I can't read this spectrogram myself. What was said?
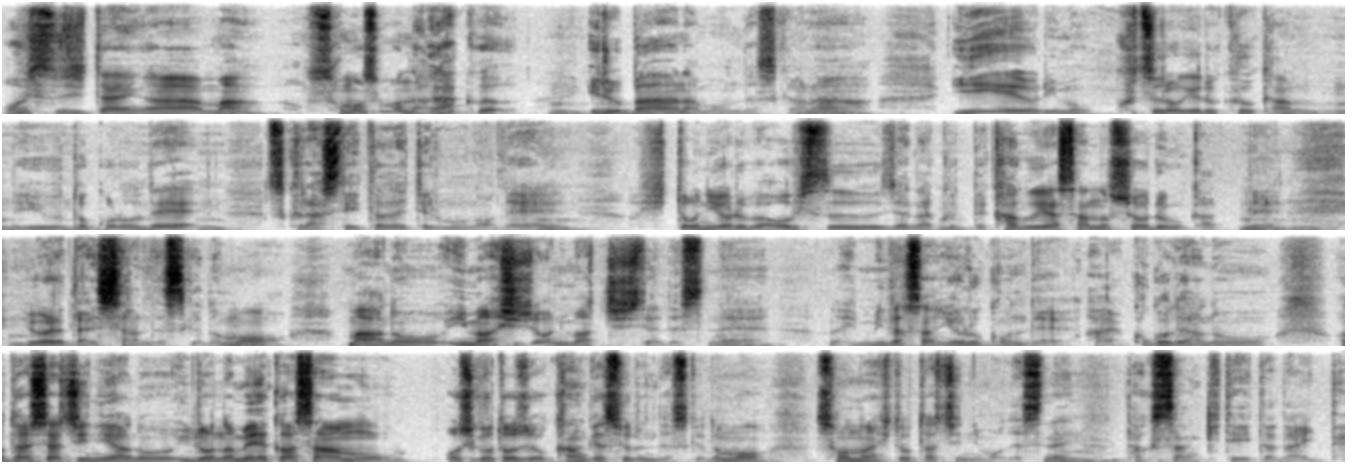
オフィス自体が、まあ、そもそも長くいるバーなもんですから、家よりもくつろげる空間っていうところで作らせていただいているもので、人によればオフィスじゃなくて家具屋さんのショールームかって言われたりしたんですけども、まあ、あの今は非常にマッチしてですね、皆さん喜んで、はい、ここであの私たちにあのいろんなメーカーさんもお仕事上関係するんですけども、そんな人たちにもですね、たくさん来ていただいて、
